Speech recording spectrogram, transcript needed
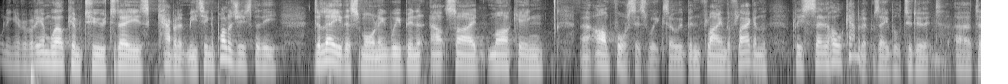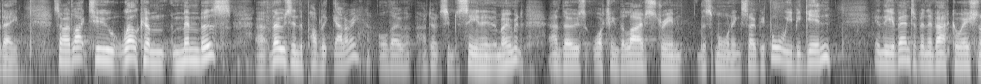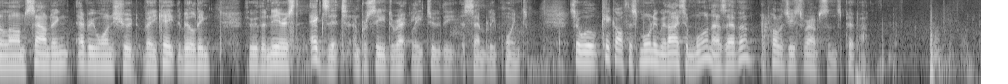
Morning, everybody, and welcome to today's cabinet meeting. Apologies for the delay this morning. We've been outside marking uh, Armed Forces Week, so we've been flying the flag, and pleased to say the whole cabinet was able to do it uh, today. So I'd like to welcome members, uh, those in the public gallery, although I don't seem to see any at the moment, and those watching the live stream this morning. So before we begin, in the event of an evacuation alarm sounding, everyone should vacate the building through the nearest exit and proceed directly to the assembly point. So we'll kick off this morning with item one, as ever. Apologies for absence. Pippa.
